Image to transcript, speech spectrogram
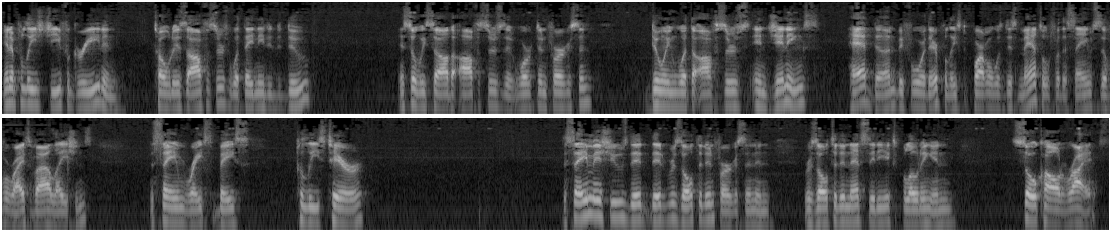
And the police chief agreed and told his officers what they needed to do. And so we saw the officers that worked in Ferguson doing what the officers in Jennings had done before their police department was dismantled for the same civil rights violations, the same race-based police terror, the same issues that, that resulted in Ferguson and resulted in that city exploding in so-called riots.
